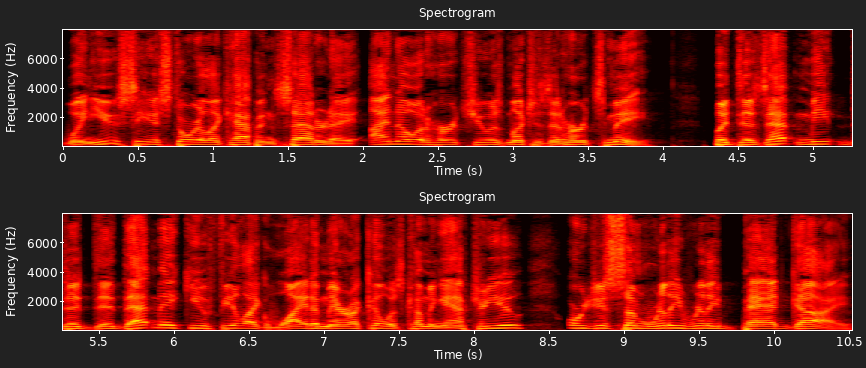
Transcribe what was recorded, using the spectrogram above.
when you see a story like happened Saturday, I know it hurts you as much as it hurts me. But does that mean did, did that make you feel like white America was coming after you, or just some really really bad guy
